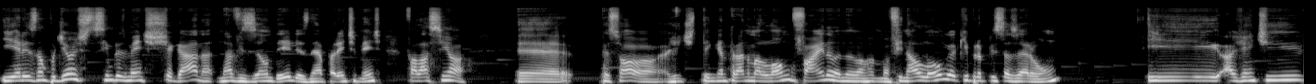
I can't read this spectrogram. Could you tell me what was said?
e eles não podiam simplesmente chegar na, na visão deles, né? Aparentemente, falar assim, ó. É, pessoal, a gente tem que entrar numa long final, numa final longa aqui para pista 01. E a gente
